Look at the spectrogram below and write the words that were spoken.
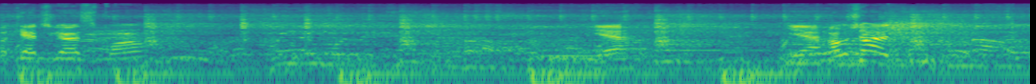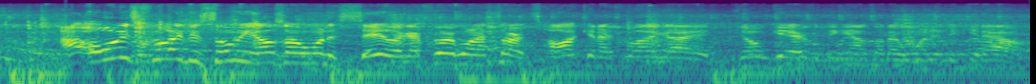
I'll catch you guys tomorrow. Yeah. Yeah, I'm trying to. I always feel like there's something else I want to say. Like I feel like when I start talking, I feel like I don't get everything out that I wanted to get out.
